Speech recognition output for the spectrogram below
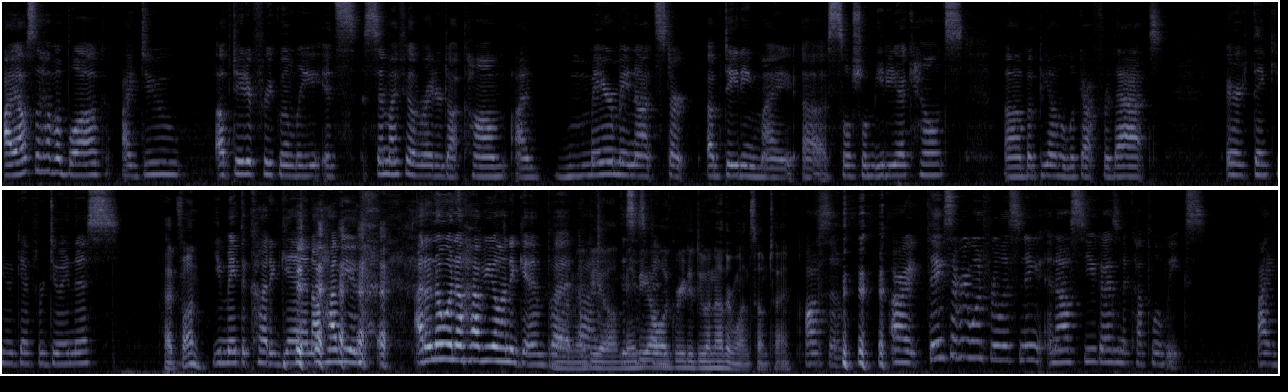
I also have a blog. I do update it frequently. It's semifailedwriter.com. I may or may not start updating my uh, social media accounts, uh, but be on the lookout for that. Eric, thank you again for doing this. Had fun You made the cut again. I'll have you. I don't know when I'll have you on again, but yeah, maybe uh, I'll maybe I'll agree to do another one sometime. Awesome. All right. Thanks everyone for listening, and I'll see you guys in a couple of weeks. Bye.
